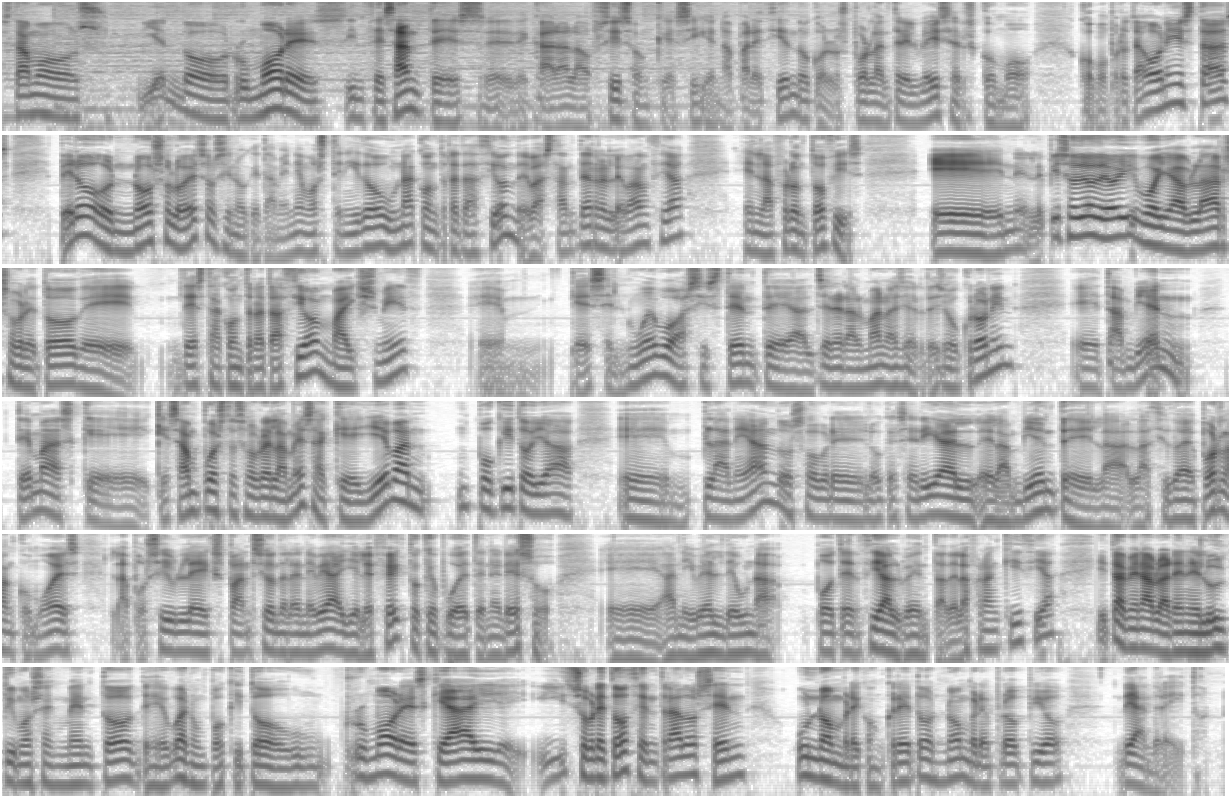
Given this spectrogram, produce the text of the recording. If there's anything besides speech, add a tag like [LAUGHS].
Estamos viendo rumores incesantes eh, de cara a la offseason que siguen apareciendo con los Portland Trail Blazers como, como protagonistas, pero no solo eso, sino que también hemos tenido una contratación de bastante relevancia en la front office. Eh, en el episodio de hoy voy a hablar sobre todo de, de esta contratación, Mike Smith, eh, que es el nuevo asistente al general manager de Joe Cronin. Eh, también temas que, se han puesto sobre la mesa, que llevan un poquito ya eh, planeando sobre lo que sería el, ambiente, la, la, ciudad de Portland, como es la posible expansión de la NBA y el efecto que puede tener eso eh, a nivel de una potencial venta de la franquicia y también hablaré en el último segmento de bueno un poquito rumores que hay y sobre todo centrados en un nombre concreto, nombre propio de Andre Ayton.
